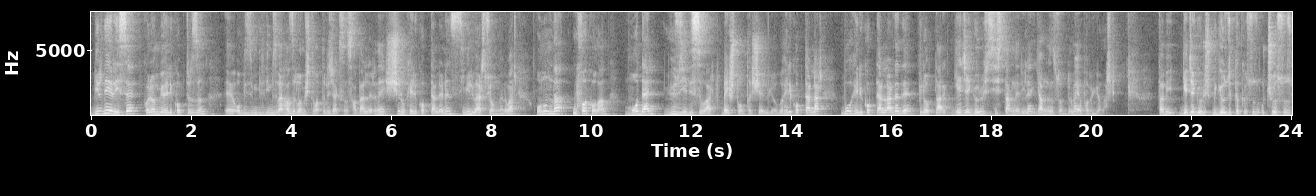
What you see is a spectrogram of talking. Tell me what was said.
Bir diğeri ise Columbia Helicopters'ın e, o bizim bildiğimiz ben hazırlamıştım hatırlayacaksınız haberlerini. Chinook helikopterlerinin sivil versiyonları var. Onun da ufak olan model 107'si var. 5 ton taşıyabiliyor bu helikopterler. Bu helikopterlerde de pilotlar gece görüş sistemleriyle yangın söndürme yapabiliyorlar. Tabi gece görüş bir gözlük takıyorsunuz, uçuyorsunuz.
